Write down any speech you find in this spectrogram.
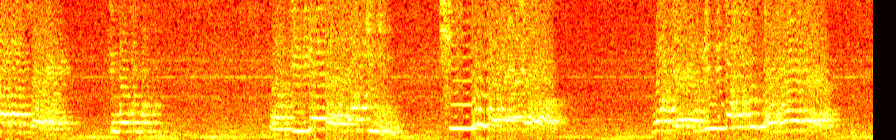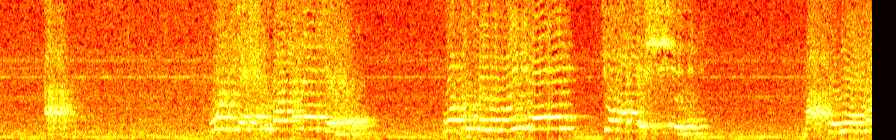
bàbá sọ̀rọ̀ rẹ̀ tímọ́tímọ́. ó ti fẹ́ ọ̀wọ́ jù kí ló wọ́n jẹ́ ọ̀rọ̀ mo jẹ mo níbi tí wọn sì sọ̀rọ̀ lọ́wọ́ mo jẹ ìtura wa náà jẹ mo tuntun inú mi pé tí wọn bá ṣe mi màá fún ní ọlá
